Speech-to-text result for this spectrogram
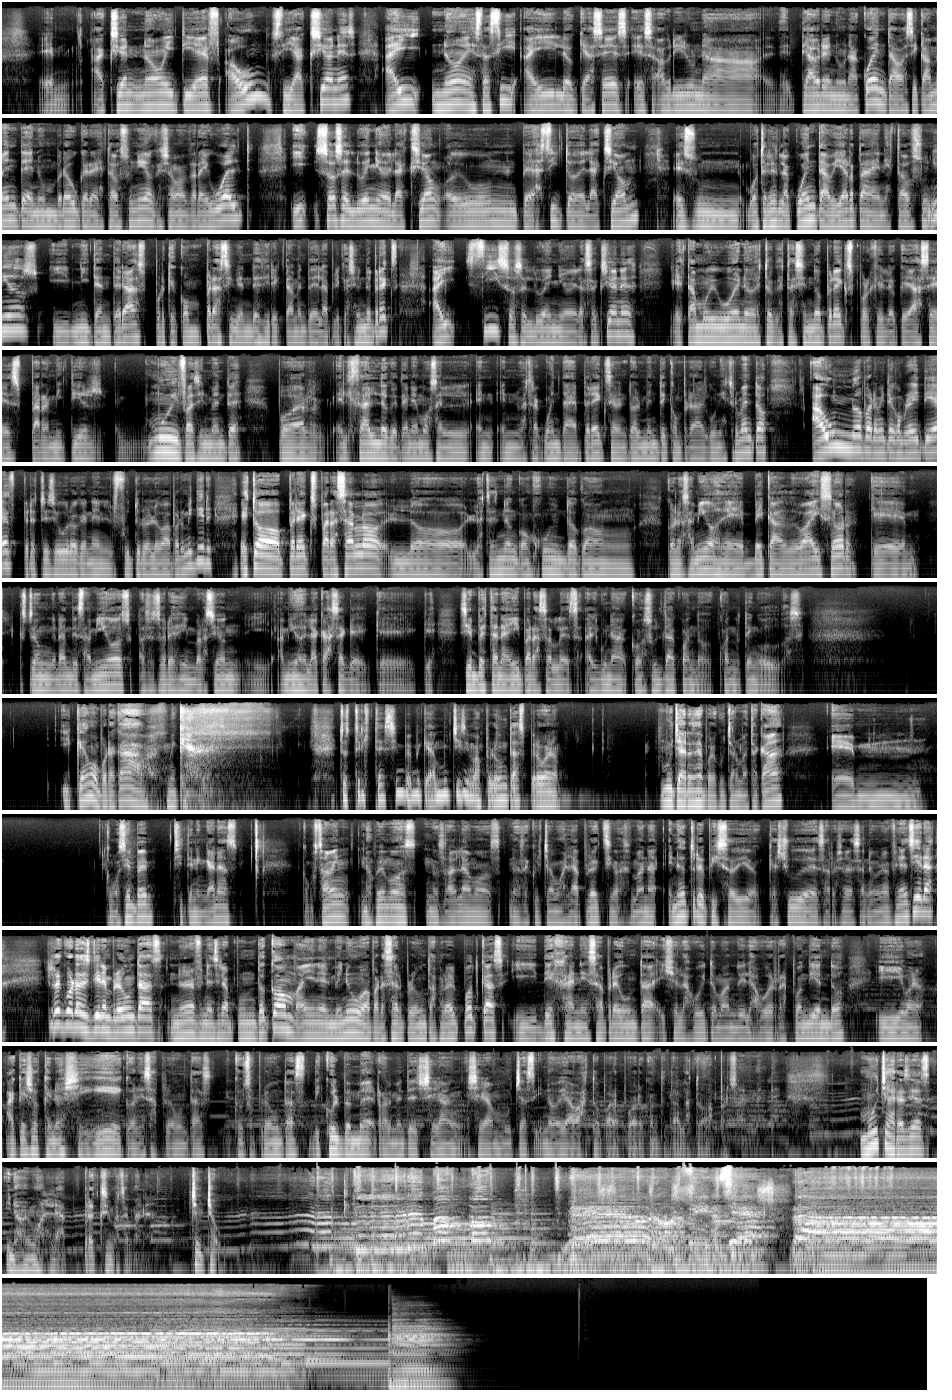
Em, acción no ETF aún, sí acciones. Ahí no es así, ahí lo que haces es abrir una, te abren una cuenta básicamente en un broker en Estados Unidos que se llama DryWealth y sos el dueño de la acción o de un pedacito de la acción. Es vos tenés la cuenta abierta en Estados Unidos y ni te enterás porque compras y vendés directamente de la aplicación de Prex. Ahí sí sos el dueño de las acciones. Está muy bueno esto que está haciendo Prex porque lo que hace es permitir muy fácilmente poder el saldo que tenemos en, nuestra cuenta de Prex eventualmente comprar algún instrumento. Aún no permite comprar ETF, pero estoy seguro que en el futuro lo va a permitir. Esto Prex para hacerlo lo, está haciendo en conjunto con, los amigos de Beca Advisor que son grandes amigos, asesores de inversión y amigos de la casa que, siempre están ahí para hacerles alguna consulta cuando, cuando tengo dudas. Y quedamos por acá. Me queda... Esto es triste, siempre me quedan muchísimas preguntas, pero bueno, muchas gracias por escucharme hasta acá. Em, como siempre, si tienen ganas, como saben, nos vemos, nos hablamos, nos escuchamos la próxima semana en otro episodio que ayude a desarrollar esa neurona financiera. Y recuerda si tienen preguntas, neuronafinanciera.com, ahí en el menú va a aparecer preguntas para el podcast y dejan esa pregunta y yo las voy tomando y las voy respondiendo. Y bueno, aquellos que no llegué con esas preguntas, con sus preguntas, discúlpenme, realmente llegan, llegan muchas y no doy abasto para poder contestarlas todas personalmente. Muchas gracias y nos vemos la próxima semana. Chau, chau. Miedo financiera.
